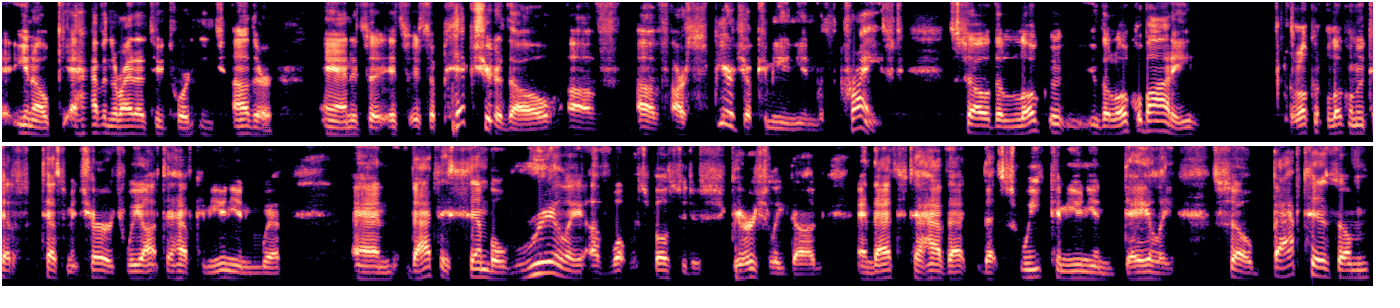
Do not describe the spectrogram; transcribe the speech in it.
eh, you know having the right attitude toward each other, and it's a it's it's a picture though of of our spiritual communion with Christ. So the local the local body, the local local New Testament church, we ought to have communion with and that's a symbol really of what we're supposed to do spiritually, Doug. And that's to have that that sweet communion daily. So baptism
